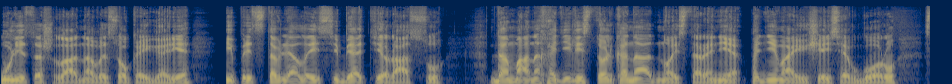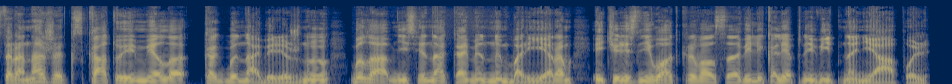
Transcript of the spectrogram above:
Улица шла на высокой горе и представляла из себя террасу. Дома находились только на одной стороне, поднимающейся в гору. Сторона же к скату имела как бы набережную, была обнесена каменным барьером, и через него открывался великолепный вид на Неаполь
